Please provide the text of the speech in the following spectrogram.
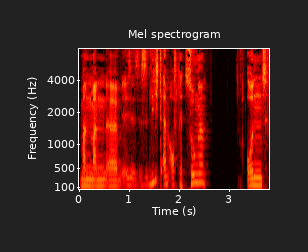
man, man, äh, es, es liegt einem auf der Zunge und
